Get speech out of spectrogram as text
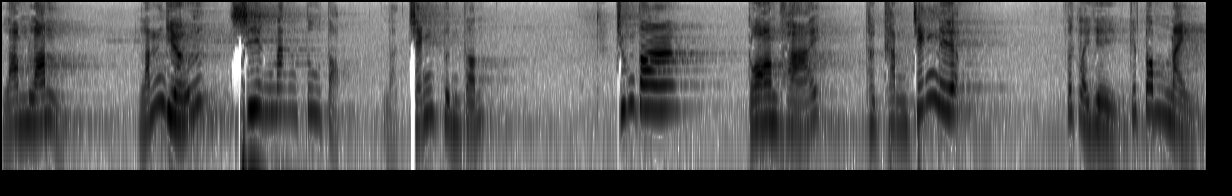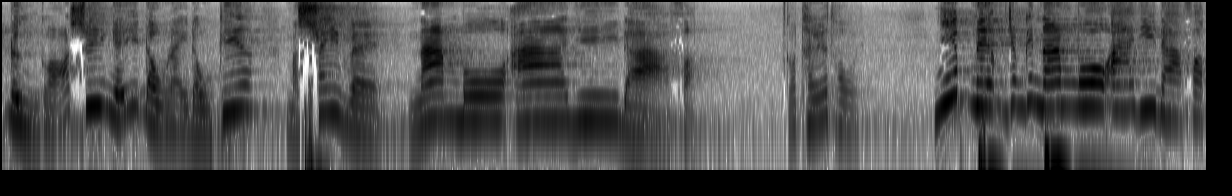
Làm lành, lánh giữ, siêng năng tu tập là tránh tinh tấn chúng ta còn phải thực hành chánh niệm. Tức là gì? Cái tâm này đừng có suy nghĩ đầu này đầu kia, mà xoay về nam mô a di đà phật. Có thế thôi. Nhiếp niệm trong cái nam mô a di đà phật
